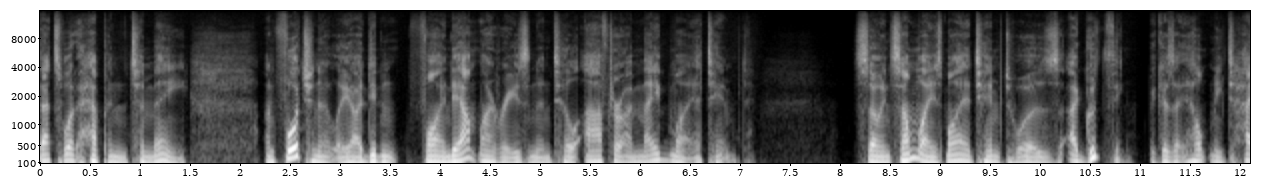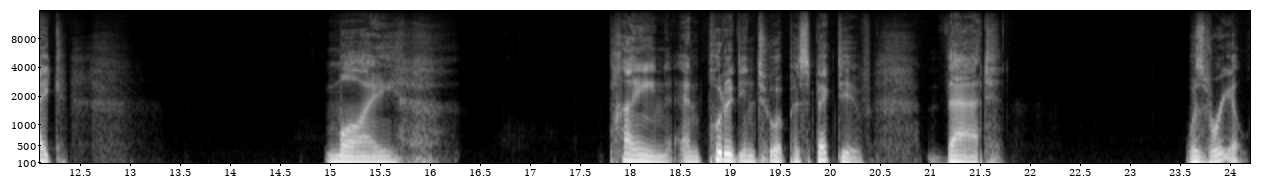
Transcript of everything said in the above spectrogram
that's what happened to me. Unfortunately, I didn't find out my reason until after I made my attempt. So, in some ways, my attempt was a good thing because it helped me take my pain and put it into a perspective that was real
